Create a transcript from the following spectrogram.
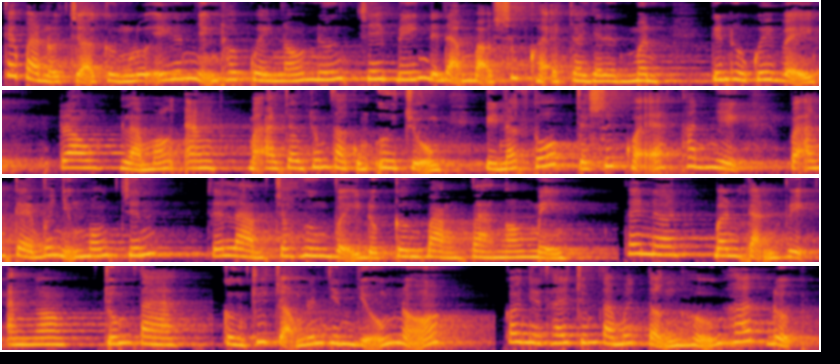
Các bà nội trợ cần lưu ý đến những thói quen nấu nướng, chế biến để đảm bảo sức khỏe cho gia đình mình. Kính thưa quý vị, rau là món ăn mà ai trong chúng ta cũng ưa chuộng vì nó tốt cho sức khỏe, thanh nhiệt và ăn kèm với những món chính sẽ làm cho hương vị được cân bằng và ngon miệng. Thế nên, bên cạnh việc ăn ngon, chúng ta cần chú trọng đến dinh dưỡng nữa. Có như thế, chúng ta mới tận hưởng hết được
